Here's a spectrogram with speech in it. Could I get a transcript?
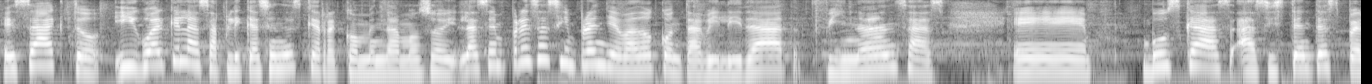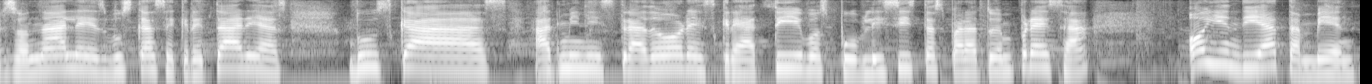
Exacto, igual que las aplicaciones que recomendamos hoy. Las empresas siempre han llevado contabilidad, finanzas, eh, buscas asistentes personales, buscas secretarias, buscas administradores, creativos, publicistas para tu empresa. Hoy en día también,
